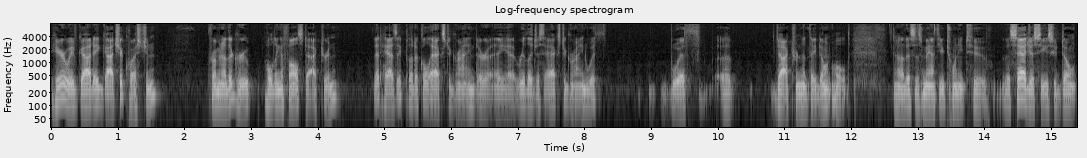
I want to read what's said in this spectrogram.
here we've got a gotcha question from another group holding a false doctrine that has a political axe to grind or a, a religious axe to grind with with a doctrine that they don't hold. Uh, this is Matthew 22. The Sadducees who don't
